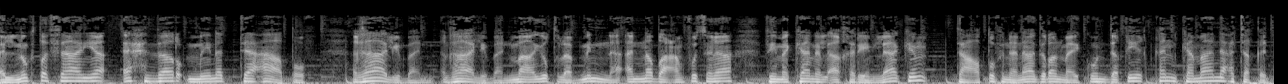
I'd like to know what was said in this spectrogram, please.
النقطة الثانية احذر من التعاطف. غالبا غالبا ما يطلب منا أن نضع أنفسنا في مكان الآخرين لكن تعاطفنا نادرا ما يكون دقيقا كما نعتقد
